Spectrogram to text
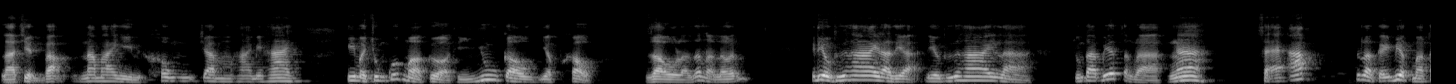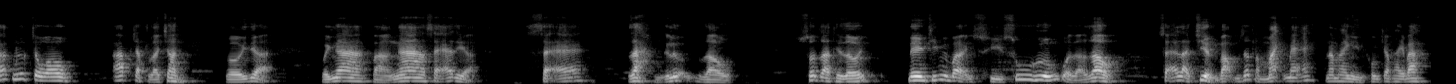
là triển vọng năm 2022 khi mà Trung Quốc mở cửa thì nhu cầu nhập khẩu dầu là rất là lớn. Cái điều thứ hai là gì ạ? Điều thứ hai là chúng ta biết rằng là Nga sẽ áp, tức là cái việc mà các nước châu Âu áp chặt lá trần với gì ạ? Với Nga và Nga sẽ gì ạ? Sẽ giảm cái lượng dầu xuất ra thế giới. Nên chính vì vậy thì xu hướng của giá dầu sẽ là triển vọng rất là mạnh mẽ năm 2023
